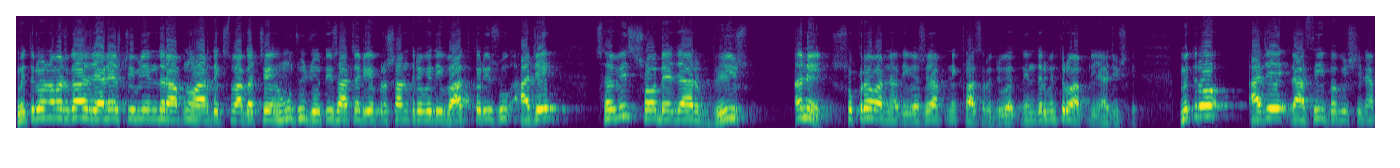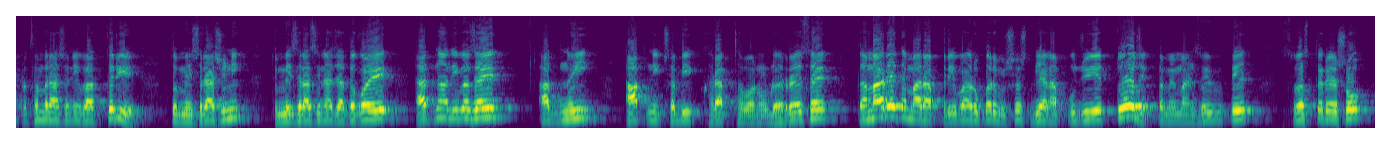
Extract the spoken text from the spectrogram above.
મિત્રો, નમસ્કાર. જેડેસ ટીવીની અંદર આપનું હાર્દિક સ્વાગત છે. હું છું જ્યોતિષ આચાર્ય પ્રશાંત ત્રિવેદી. વાત કરીશું આજે છવ્વીસ છ બે હજાર વીસ અને શુક્રવારના દિવસે આપની ખાસ રજૂઆતની અંદર મિત્રો આપની આજે છે. મિત્રો, આજે રાશિ ભવિષ્યના પ્રથમ રાશિની વાત કરીએ તો મેષ રાશિની. તો મેષ રાશિના જાતકોએ આજના દિવસે આજની આપની છબી ખરાબ થવાનો ડર રહેશે. તમારે તમારા પરિવાર ઉપર વિશેષ ધ્યાન આપવું જોઈએ. તો જ તમે માનસિક રીતે સ્વસ્થ રહેશો.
